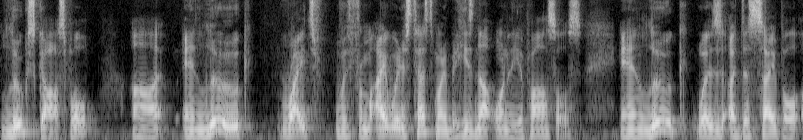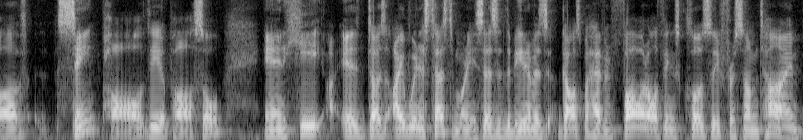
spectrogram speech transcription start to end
Luke's gospel, uh, and Luke writes with, from eyewitness testimony, but he's not one of the apostles. And Luke was a disciple of St. Paul, the apostle, and he uh, does eyewitness testimony. He says at the beginning of his gospel, having followed all things closely for some time,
